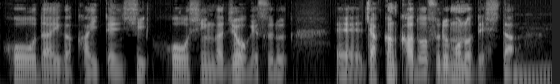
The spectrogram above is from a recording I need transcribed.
砲台が回転し、方針が上下する、えー若干稼働するものでした。うん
